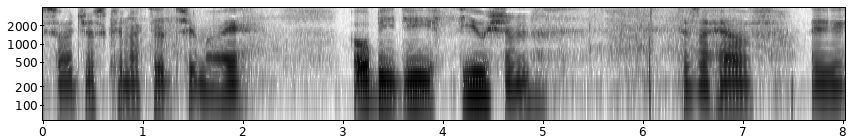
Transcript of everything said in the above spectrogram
so I just connected to my OBD Fusion because I have a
